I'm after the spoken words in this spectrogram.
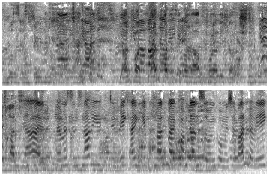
Man muss es erst finden. Ja, Die Anfahrt, die Anfahrt ist etwas abenteuerlich, ja. Franz. Ja, wenn man es ins Navi den Weg eingibt, manchmal kommt dann so ein komischer Wanderweg,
